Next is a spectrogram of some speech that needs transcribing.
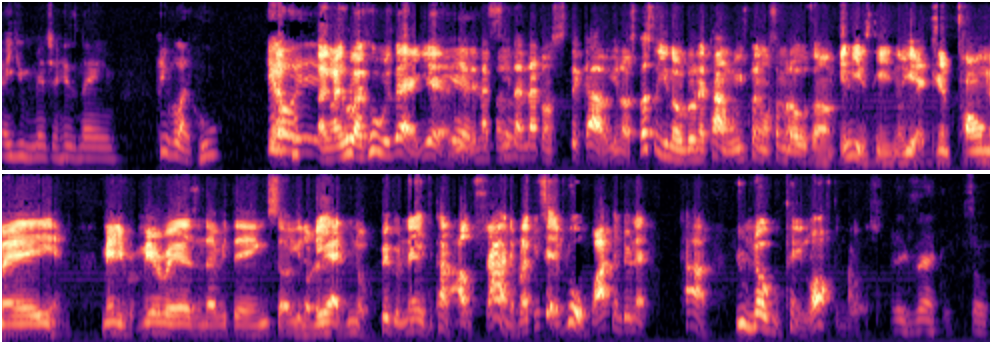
and you mention his name, people like who? You know, like like who like who was that? Yeah, yeah. yeah not, so, he's not, not gonna stick out. You know, especially you know during that time when we was playing on some of those um Indians teams. You know, you had Jim Thome and Manny Ramirez and everything. So you know they had you know bigger names to kind of outshine them. Like you said, if you were watching during that time, you know who Kenny Lofton was. Exactly. So,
